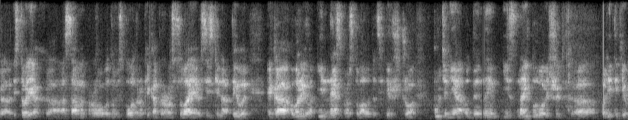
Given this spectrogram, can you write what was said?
е, історіях, а- а саме про одну із блогерок, яка проросуває російські наративи, яка говорила і не спростувала до цих пір, що Путін є одним із найвпливовіших е, політиків,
